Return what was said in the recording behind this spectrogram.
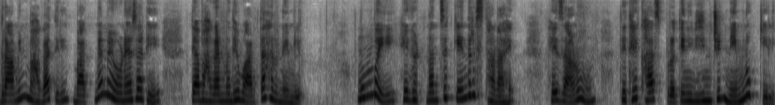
ग्रामीण भागातील बातम्या मिळवण्यासाठी त्या भागांमध्ये वार्ताहर नेमले. मुंबई हे घटनांचे केंद्रस्थान आहे हे जाणून तिथे खास प्रतिनिधींची नेमणूक केली.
